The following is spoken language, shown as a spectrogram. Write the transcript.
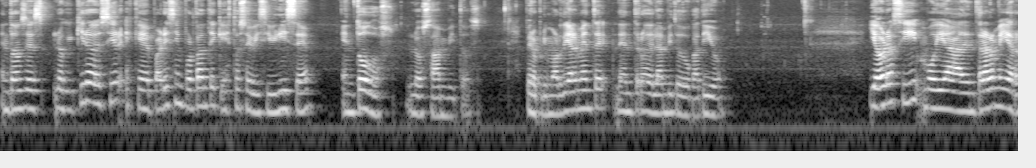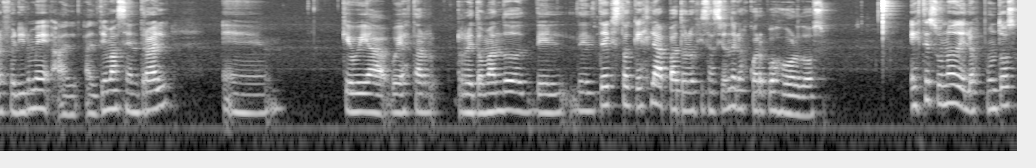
Entonces, lo que quiero decir es que me parece importante que esto se visibilice en todos los ámbitos pero primordialmente dentro del ámbito educativo. Y ahora sí voy a adentrarme y a referirme al, tema central eh, que voy a, voy a estar retomando del, del texto, que es la patologización de los cuerpos gordos. Este es uno de los puntos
